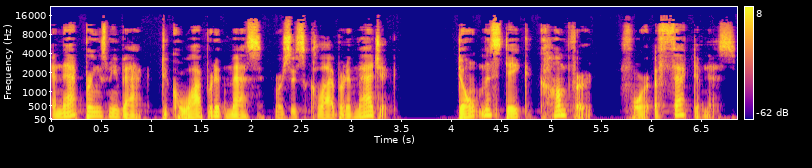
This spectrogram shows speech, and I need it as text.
And that brings me back to cooperative mess versus collaborative magic. Don't mistake comfort for effectiveness.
